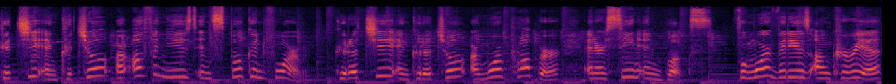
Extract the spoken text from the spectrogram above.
그치 and 그쵸 are often used in spoken form. 그렇지 and 그렇죠 are more proper and are seen in books. For more videos on Korea,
